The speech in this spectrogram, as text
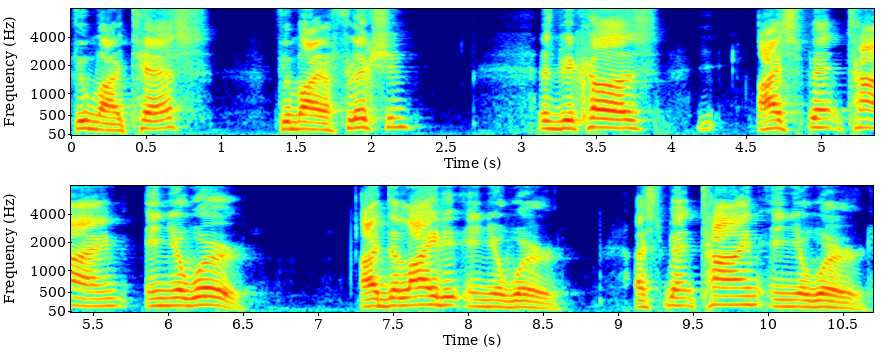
through my tests, through my affliction, is because I spent time in your word. I delighted in your word. I spent time in your word.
